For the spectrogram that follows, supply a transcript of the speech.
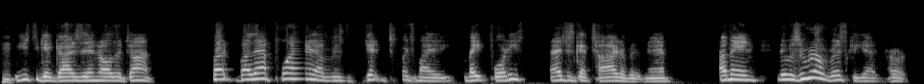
Hmm. we used to get guys in all the time. But by that point, I was getting towards my late 40s, and I just got tired of it, man. I mean, there was a real risk of getting hurt.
